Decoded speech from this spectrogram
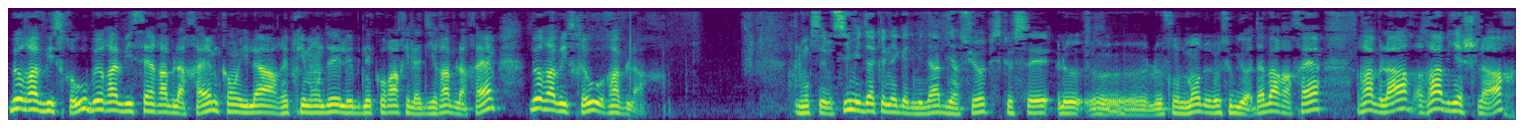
Berav Visreu, Berav Visser Ravlachem quand il a réprimandé les Bnekorach il a dit Rav Lachem, Rav Israël, Rav Lach. Donc c'est aussi Mida Keneged Mida, bien sûr, puisque c'est le, euh, le fondement de nos sugiyot. D'abord, Acher, Rav Lach, Rav Yeshlach,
